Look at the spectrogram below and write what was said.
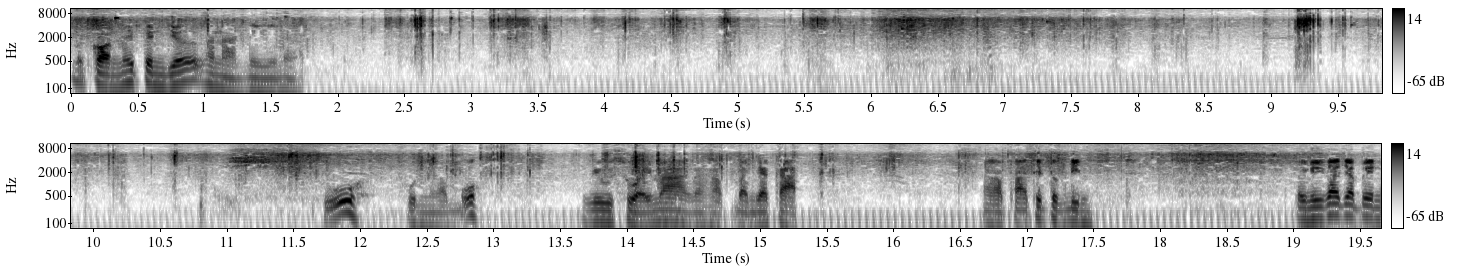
เมื่อก่อนไม่เป็นเยอะขนาดนี้นะครับอู้ฝุ่นครับโอ้วิวสวยมากนะครับ บรรยากาศนะครับพระอาทิตย์ตกดิน ตรงนี้ก็จะเป็น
